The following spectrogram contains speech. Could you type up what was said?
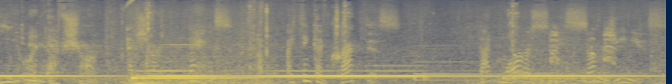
E or an F sharp? F sharp, thanks. I think I've cracked this. That Morrison is some genius.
